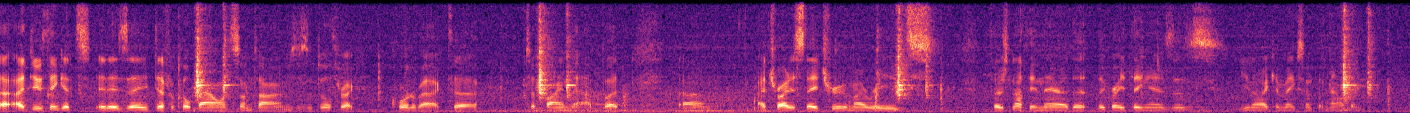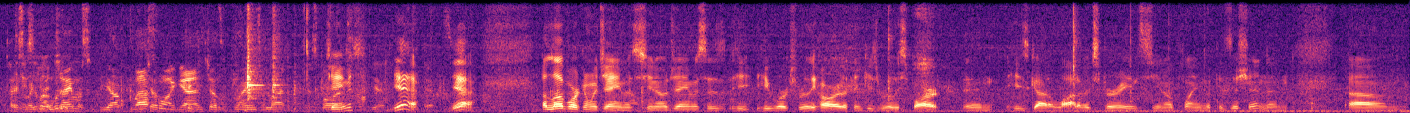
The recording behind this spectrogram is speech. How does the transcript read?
I, I do think it's, it is a difficult balance sometimes as a dual threat quarterback to, to find that. But um, I try to stay true to my reads. If there's nothing there, the, the great thing is, is you know I can make something happen. Taysom, you and Jameis will be out. Last one, pick guys. each other's brains a lot. as far Jameis? Yeah, yeah. I love working with Jameis. You know, Jameis is he, he works really hard. I think he's really smart, and he's got a lot of experience. You know, playing the position, and um,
